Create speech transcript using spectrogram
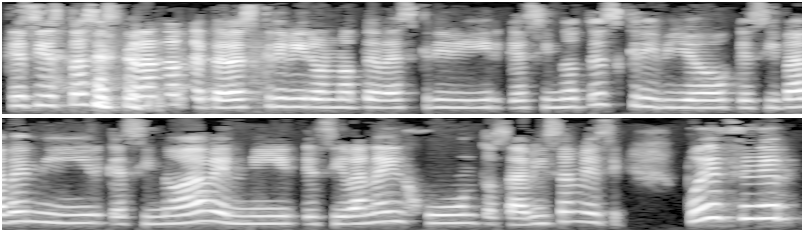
Que si estás esperando que te va a escribir o no te va a escribir, que si no te escribió, que si va a venir, que si no va a venir, que si van a ir juntos, avísame si. Puede ser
